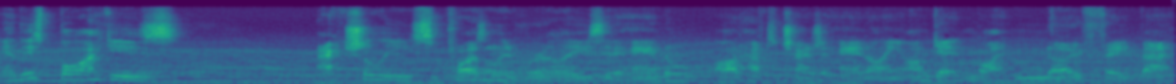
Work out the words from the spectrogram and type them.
Now this bike is actually surprisingly really easy to handle. I'd have to change the handling. I'm getting like no feedback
